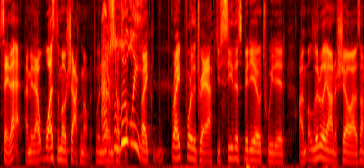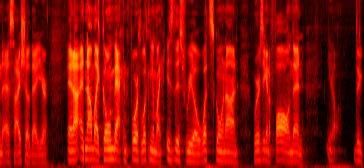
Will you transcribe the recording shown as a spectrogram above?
say that. I mean, that was the most shocking moment. When the Laremy Tunsil- Absolutely. like right before the draft, you see this video tweeted. I'm literally on a show. I was on the SI show that year. And, I, and I'm like going back and forth looking. I'm like, is this real? What's going on? Where is he going to fall? And then, you know, the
